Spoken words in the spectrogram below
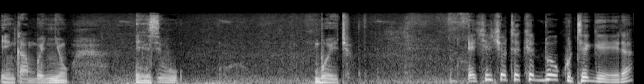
enkambwe ennyo enzibu bwetyo ekiri kyoteekeddwa okutegeera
